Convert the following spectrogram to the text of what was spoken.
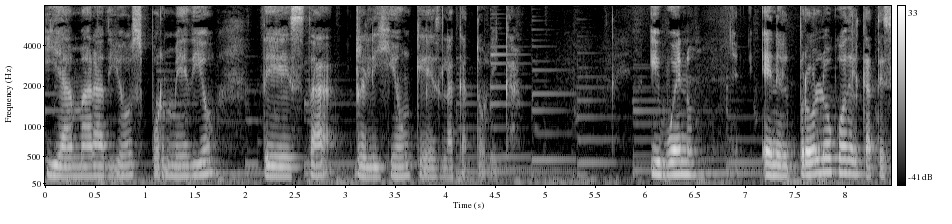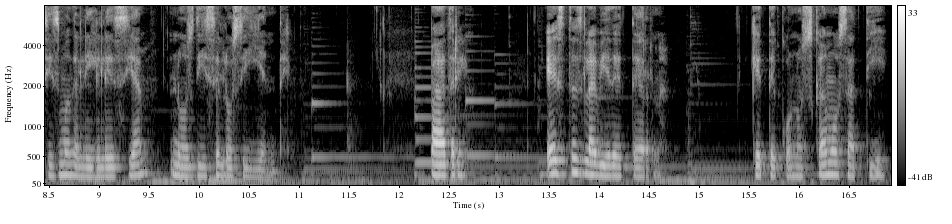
y amar a Dios por medio de esta religión que es la católica. Y bueno, en el prólogo del Catecismo de la Iglesia nos dice lo siguiente. Padre, esta es la vida eterna, que te conozcamos a ti,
